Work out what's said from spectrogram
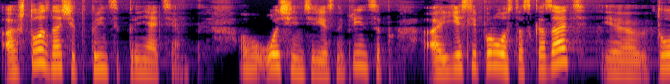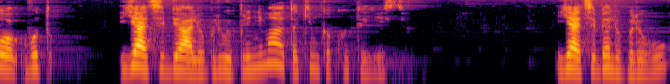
а, что значит принцип принятия? Очень интересный принцип. Если просто сказать, э, то вот я тебя люблю и принимаю таким, какой ты есть. Я тебя люблю,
